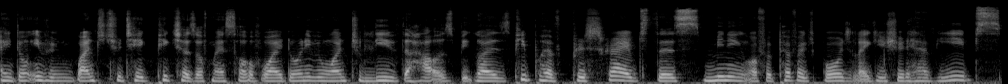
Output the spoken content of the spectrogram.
I don't even want to take pictures of myself or I don't even want to leave the house because people have prescribed this meaning of a perfect body like you should have hips,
